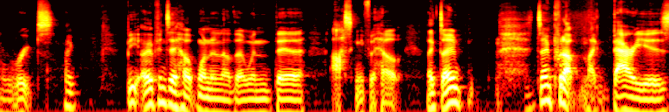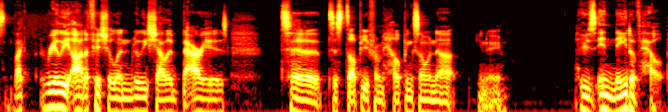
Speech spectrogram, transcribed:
roots. Like, be open to help one another when they're asking for help. Like, don't don't put up like barriers, like really artificial and really shallow barriers to to stop you from helping someone out, you know, who's in need of help.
